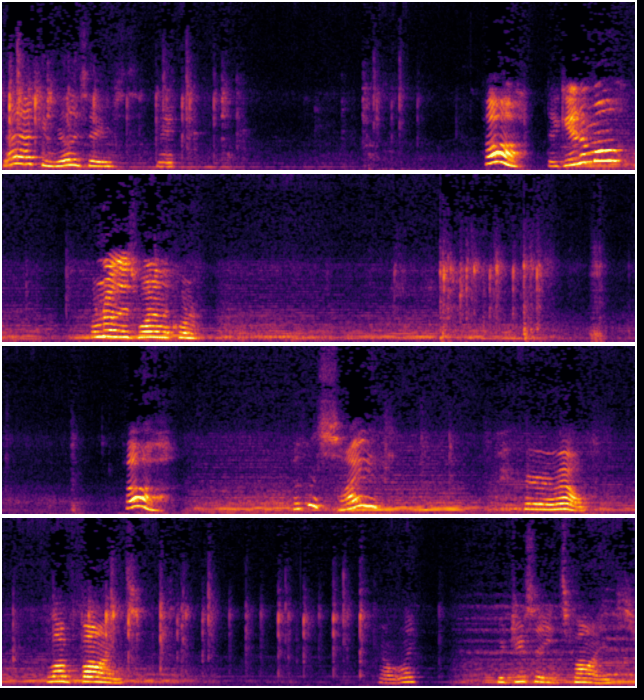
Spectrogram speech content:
That actually really saves me. Ah! Did I get them all? Oh no, there's one in the corner. A lot of vines. Apparently. Medusa eats vines.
